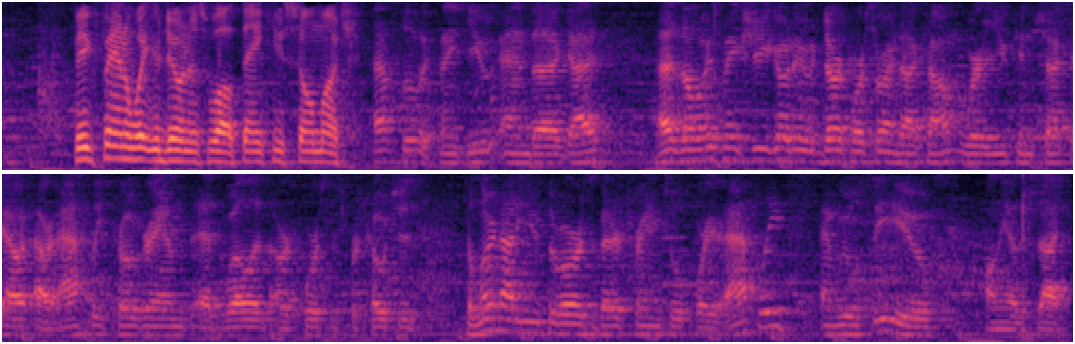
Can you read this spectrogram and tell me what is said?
Big fan of what you're doing as well. Thank you so much. absolutely. Thank you. And uh, guys, as always, make sure you go to darkhorserowing.com where you can check out our athlete programs as well as our courses for coaches to learn how to use the rower as a better training tool for your athletes. And we will see you on the other side.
